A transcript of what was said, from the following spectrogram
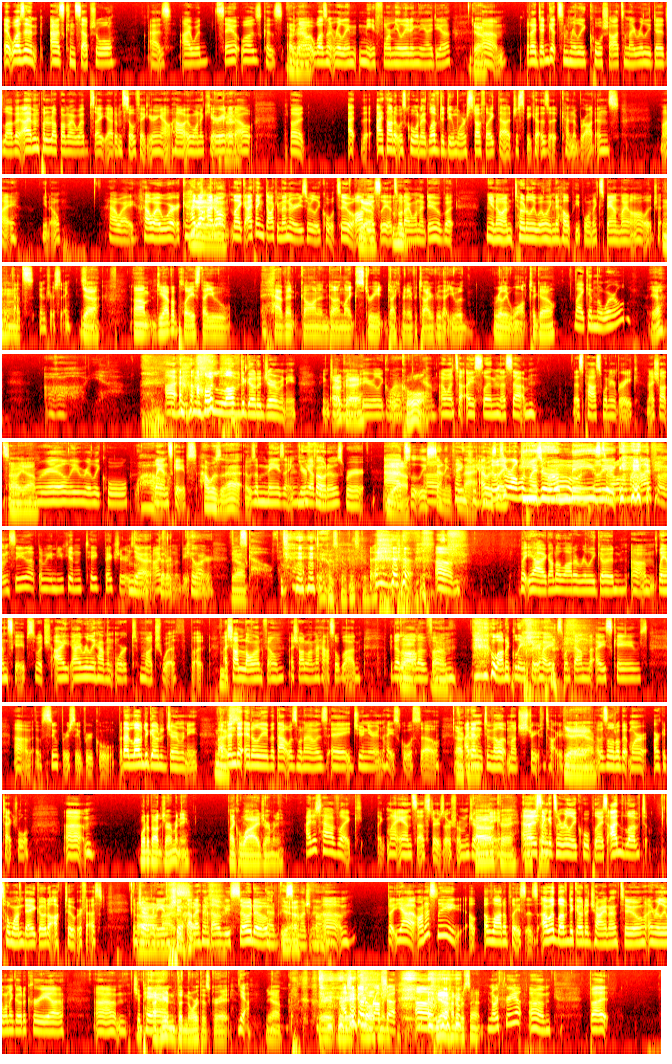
it wasn't as conceptual as I would say it was, because you know, it wasn't really me formulating the idea. Yeah. Um, but I did get some really cool shots, and I really did love it. I haven't put it up on my website yet. I'm still figuring out how I want to curate it out, but I I thought it was cool, and I'd love to do more stuff like that, just because it kind of broadens my, you know, how I how I work. I Yeah, don't yeah, I don't like. I think documentary is really cool too. Obviously, it's what Mhm. I want to do, but you know, I'm totally willing to help people and expand my knowledge. I Mhm. think that's interesting. So, Yeah. Um, do you have a place that you haven't gone and done like street documentary photography that you would really want to go? like in the world, Yeah. oh yeah, I I would love to go to Germany. I think Germany Okay. would be really cool. Wow. Cool. Yeah. I went to Iceland this um this past winter break and I shot some Oh, yeah. really really cool Wow. landscapes. How was that? It was amazing. Your You have, like, photos were absolutely Oh, stunning for thank that. you. I was Those like, are all on these my are phone. amazing. Those are all on my iPhone. See that? I mean, you can take pictures yeah, on your iPhone. are be killer. Yeah. Fun. Let's go. Damn. Let's go. Let's go. um, but yeah, I got a lot of really good um, landscapes, which I, I really haven't worked much with. But Hmm. I shot it all on film. I shot it on a Hasselblad. We did a Oh, lot of man. um, a lot of glacier hikes. Went down the ice caves. Um, it was super super cool. But I'd love to go to Germany. Nice. I've been to Italy, but that was when I was a junior in high school, so okay. I didn't develop much street photography Yeah, there. yeah, yeah. I was a little bit more architectural. Um, What about Germany? Like why Germany? I just have like like my ancestors are from Oh, Germany, okay. and I just think it's a really cool place. I'd love to, to one day go to Oktoberfest in Oh, Germany and shoot that. I think that would be so dope. That'd be Yeah, so much yeah. fun. Um, but yeah, honestly, a, a lot of places. I would love to go to China too. I really want to go to Korea, um, Japan. I hear the north is great. Yeah. Yeah. Very, I should go to. Russia. Um, Yeah, hundred percent. North Korea. Um, but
